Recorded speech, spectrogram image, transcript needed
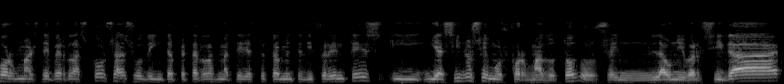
formas de ver las cosas o de interpretar las materias totalmente diferentes y, así nos hemos formado todos en la universidad,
